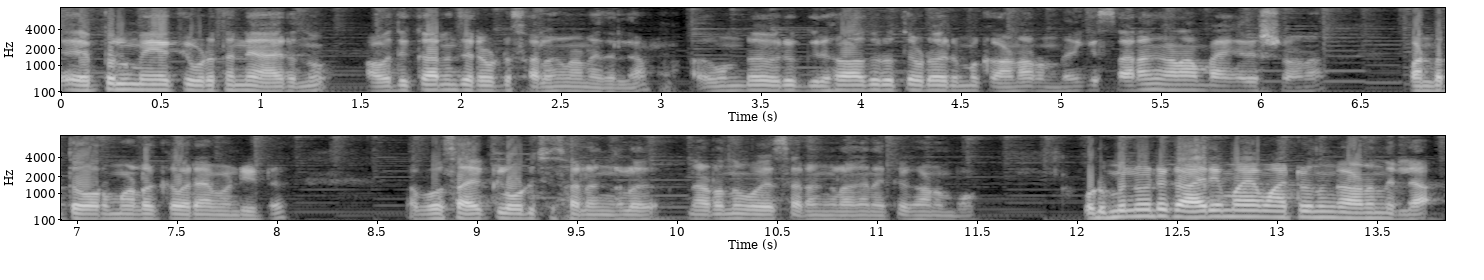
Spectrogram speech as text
ഏപ്രിൽ മെയ് ഒക്കെ ഇവിടെ തന്നെ ആയിരുന്നു. അവധിക്കാലം ചെലവിട്ട സ്ഥലങ്ങളാണ് ഇതെല്ലാം. അതുകൊണ്ട് ഒരു ഗൃഹാതുരത്തോടെ വരുമ്പോൾ കാണാറുണ്ട്. എനിക്ക് സ്ഥലം കാണാൻ ഭയങ്കര ഇഷ്ടമാണ്. പണ്ടത്തെ ഓർമ്മകളൊക്കെ വരാൻ വേണ്ടിയിട്ട്. അപ്പോൾ സൈക്കിൾ ഓടിച്ച സ്ഥലങ്ങൾ നടന്നു പോയ സ്ഥലങ്ങൾ അങ്ങനെയൊക്കെ കാണുമ്പോൾ. ഉടുമ്പന്നൂർ കാര്യമായ മാറ്റമൊന്നും കാണുന്നില്ല.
